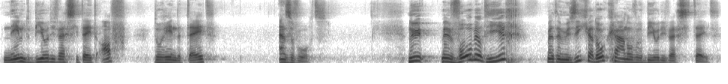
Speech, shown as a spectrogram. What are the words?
Neemt de biodiversiteit af doorheen de tijd enzovoort. Nu, mijn voorbeeld hier met de muziek gaat ook gaan over biodiversiteit.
